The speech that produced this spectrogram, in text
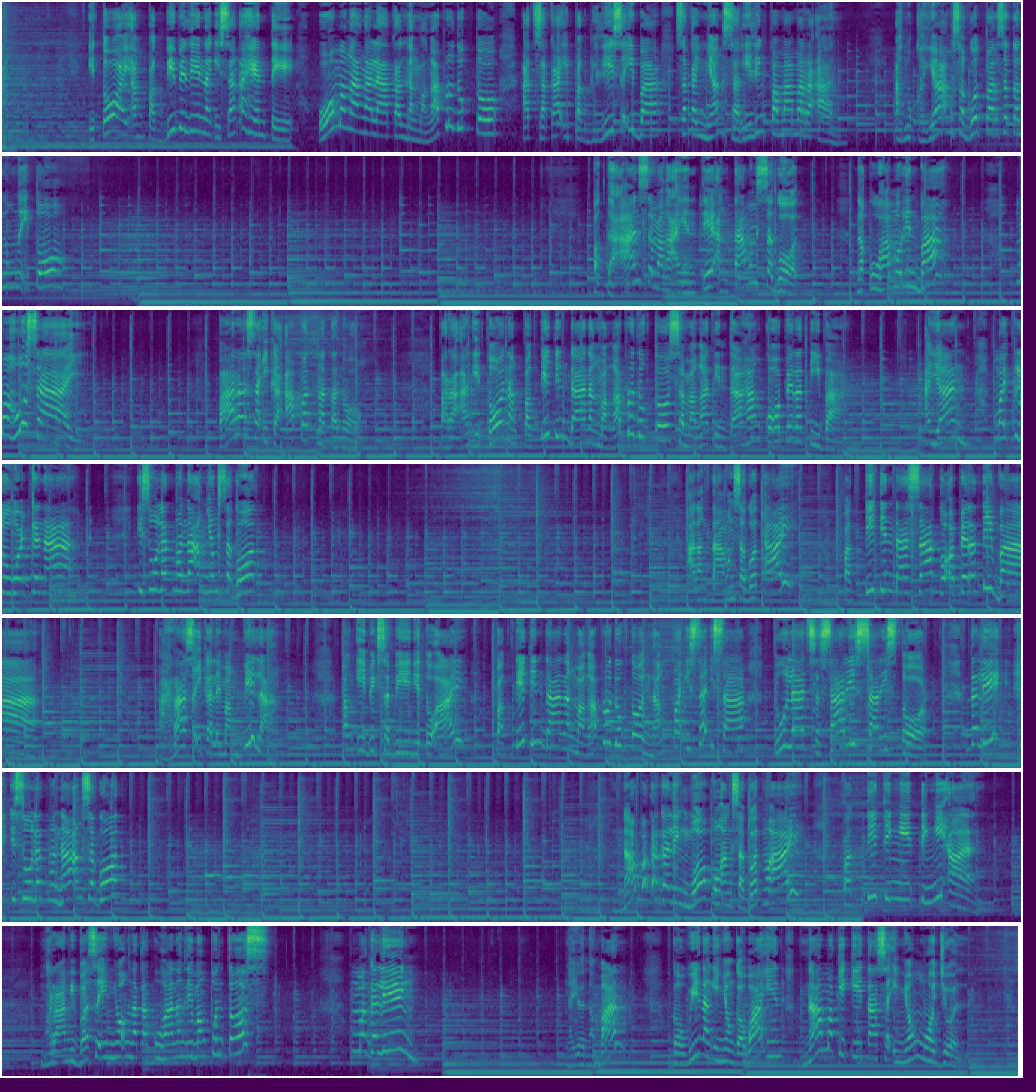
ito ay ang pagbibili ng isang ahente o mangangalakal ng mga produkto at saka ipagbili sa iba sa kanyang sariling pamamaraan. Ano kaya ang sagot para sa tanong na ito? Pagdaan sa mga ahente ang tamang sagot. Nakuha mo rin ba? Mahusay! Para sa ikaapat na tanong, paraan ito ng pagtitinda ng mga produkto sa mga tindahang kooperatiba. Ayan, may clue word ka na. Isulat mo na ang iyong sagot. Tamang sagot ay pagtitinda sa kooperatiba. Para sa ikalimang bilang, ang ibig sabihin nito ay pagtitinda ng mga produkto ng paisa-isa tulad sa sari-sari store. Dali, isulat mo na ang sagot. Napakagaling mo kung ang sagot mo ay pagtitingi-tingian. Marami ba sa inyo ang nakakuha ng limang puntos? Magaling! Ngayon naman, gawin ang inyong gawain na makikita sa inyong module.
